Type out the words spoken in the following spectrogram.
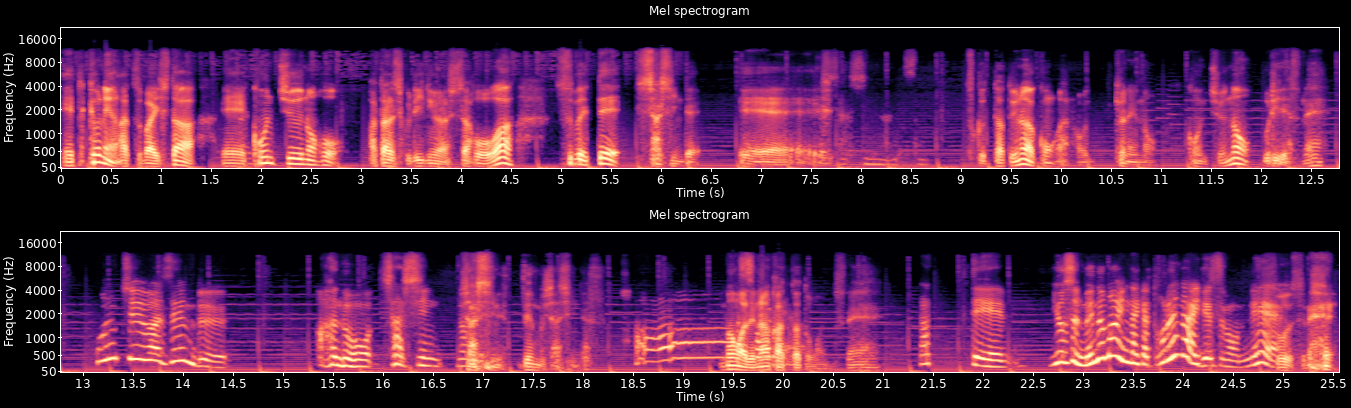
ええっと、去年発売した、えー、昆虫の方、新しくリニューアルした方は、すべて写真でえー写真なんですね。作ったというのが今あの去年の昆虫の売りですね。昆虫は全部、あの、写真写真です。全部写真です。はあ今までなかったそと思いますね。れって、要するに目の前になきゃ撮れないですもんね。そうですね。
